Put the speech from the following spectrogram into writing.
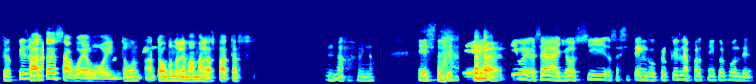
Creo que es la Patas a huevo, güey. A todo mundo le maman las patas. No, a mí no. Este, sí, güey, o sea, yo sí, o sea, sí tengo, creo que es la parte de mi cuerpo donde,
